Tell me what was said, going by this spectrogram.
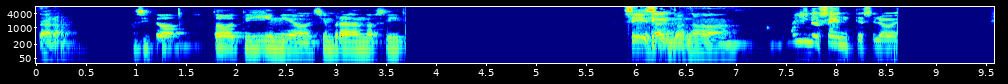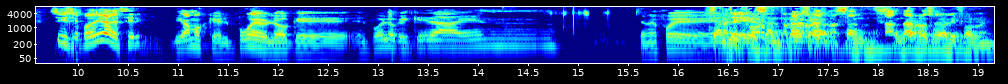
claro. Así todo, todo tímido, siempre hablando así. Sí, exacto, no. Muy inocente se lo ve. Sí, se podría decir digamos que el pueblo que el pueblo que queda en se me fue Santa, eh, Rosa, Santa, Rosa, California.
